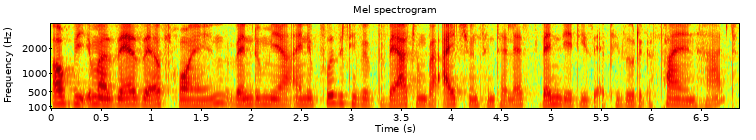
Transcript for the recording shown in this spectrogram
auch wie immer sehr, sehr freuen, wenn du mir eine positive Bewertung bei iTunes hinterlässt, wenn dir diese Episode gefallen hat.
